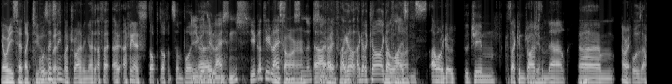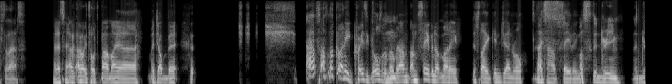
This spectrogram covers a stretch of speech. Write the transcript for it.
You already said like two, what was I saying about driving? I, I, I, I think I stopped off at some point. You got your Um, license. You got your Car. license. And that's Uh, I. I, Right for I got I got a car. I got a month and license. I want to go to the gym because I can drive to Gym. them now. Mhm. Um, all right. what was after that? No, that's it. I've, I've already talked about my uh my job a bit. I've I've not got any crazy goals at the Mhm. moment. I'm I'm saving up money, just like in general. Nice to have That's- savings. What's the dream? The dr-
